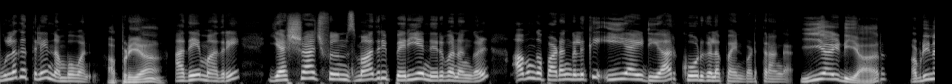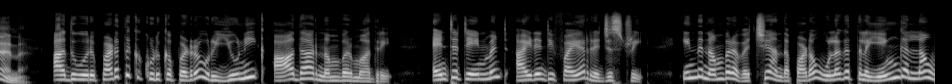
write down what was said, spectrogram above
உலகத்திலே நம்பர் ஒன் அப்படியா? அதே மாதிரி யஷ்ராஜ் ஃபிலிம்ஸ் மாதிரி பெரிய நிறுவனங்கள் அவங்க படங்களுக்கு E இஐடிஆர் கோடுகளை பயன்படுத்துறாங்க. இஐடிஆர் அப்படின்னா என்ன? அது ஒரு படத்துக்கு கொடுக்கப்படுற ஒரு யுனிக் ஆதார் நம்பர் மாதிரி. என்டர்டெயின்மெண்ட் ஐடென்டிஃபையர் ரெஜிஸ்ட்ரி இந்த நம்பரை வச்சு அந்த படம் உலகத்துல எங்கெல்லாம்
